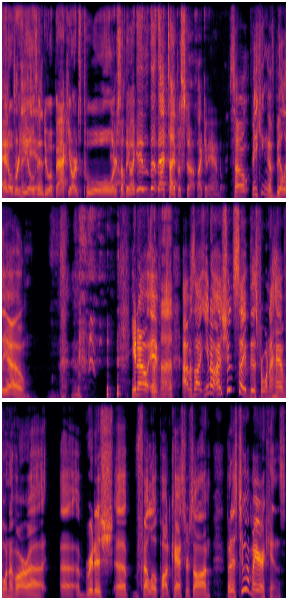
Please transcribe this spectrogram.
head over heels head. into a backyards pool or something like that, that type of stuff. I can handle. So speaking of Billy O, you know, if Uh-huh. I was like, you know, I should save this for when I have one of our uh, uh, British uh, fellow podcasters on, but it's two Americans.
